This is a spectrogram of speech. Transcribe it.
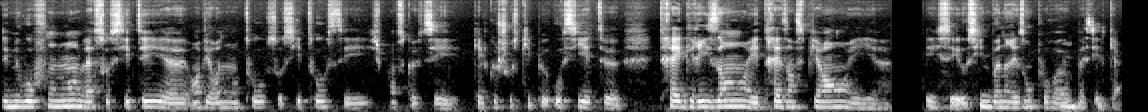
des nouveaux fondements de la société, euh, environnementaux, sociétaux, c'est, je pense que c'est quelque chose qui peut aussi être très grisant et très inspirant et, c'est aussi une bonne raison pour mmh. passer le cap.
